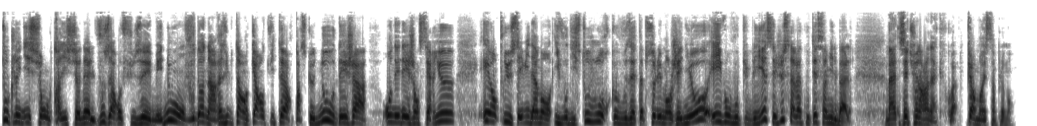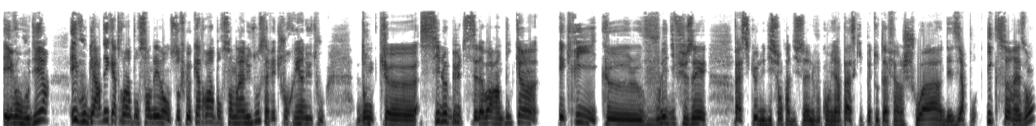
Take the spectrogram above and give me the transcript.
toute l'édition traditionnelle vous a refusé, mais nous, on vous donne un résultat en 48 heures parce que nous, déjà, on est des gens sérieux et en plus, évidemment, ils vous disent toujours que vous êtes absolument géniaux et ils vont vous publier, c'est juste ça va coûter 5000 balles. Bah, c'est une arnaque, quoi, purement et simplement. Et ils vont vous dire, et vous gardez 80% des ventes, sauf que 80% de rien du tout, ça fait toujours rien du tout. Donc, euh, si le but, c'est d'avoir un bouquin écrit que vous voulez diffuser parce que l'édition traditionnelle vous convient pas, ce qui peut être tout à fait un choix, un désir pour X raisons,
